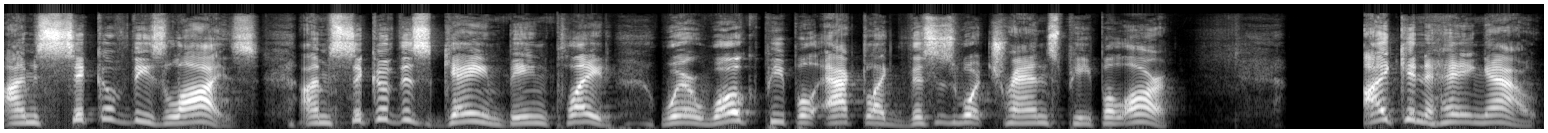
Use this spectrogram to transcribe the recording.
I'm sick of these lies. I'm sick of this game being played where woke people act like this is what trans people are. I can hang out,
